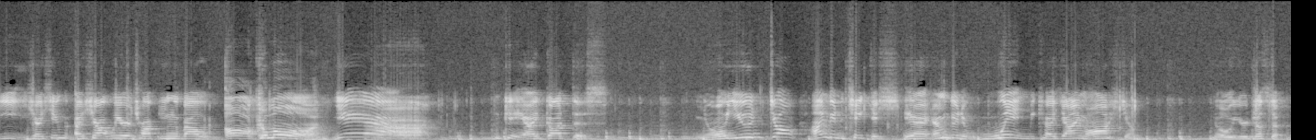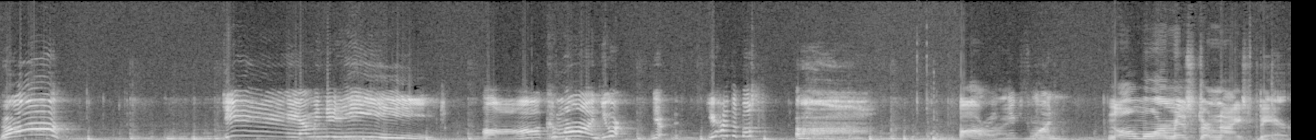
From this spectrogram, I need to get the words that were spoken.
Jeez, I think I thought we were talking about. Oh, come on. Yeah. Ah, Okay, I got this. No, you don't. I'm gonna take this. Uh, I'm gonna win because I'm awesome. No, you're just a. Ah! Yay! I'm in the lead. Aw, come on. You're. you're you have the most. Ah. All right, Alright. next one. No more Mr. Nice Bear.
